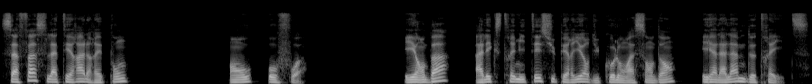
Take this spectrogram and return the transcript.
Sa face latérale répond en haut, au foie. Et en bas, à l'extrémité supérieure du côlon ascendant et à la lame de Treitz.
